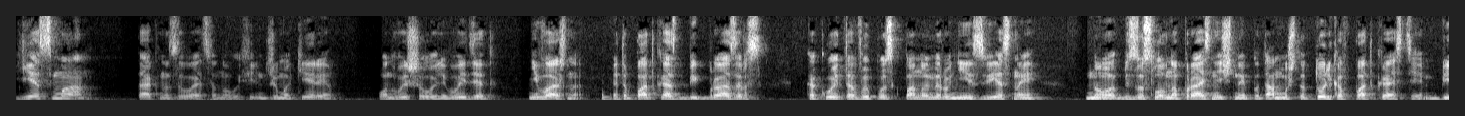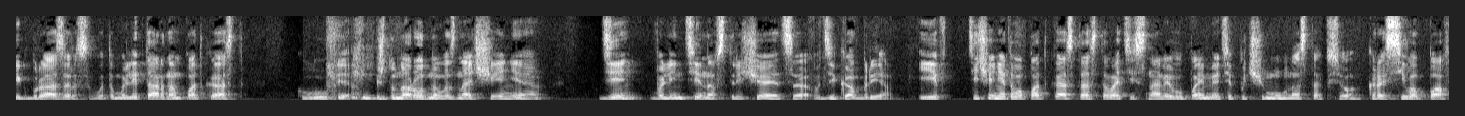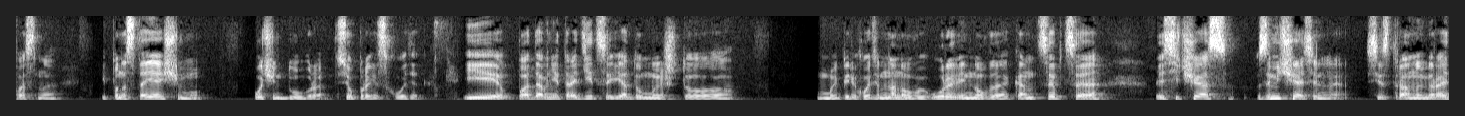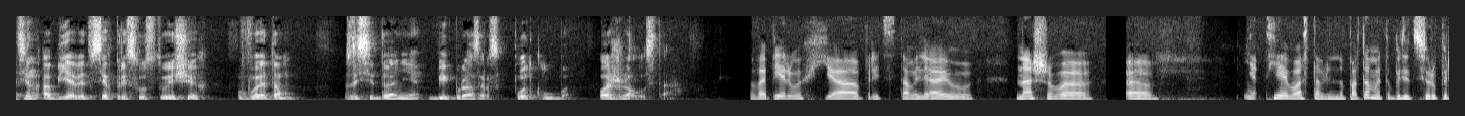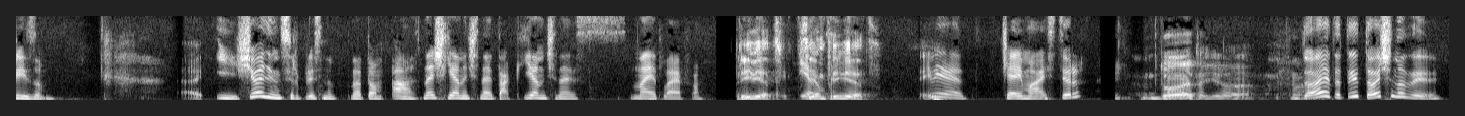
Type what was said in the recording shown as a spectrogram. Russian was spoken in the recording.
Yes Man. Так называется новый фильм Джима Керри. Он вышел или выйдет. Неважно. Это подкаст Big Brothers. Какой-то выпуск по номеру неизвестный, но, безусловно, праздничный, потому что только в подкасте Big Brothers, в этом элитарном подкаст-клубе международного значения, День Валентина встречается в декабре. И в течение этого подкаста оставайтесь с нами, вы поймете, почему у нас так все красиво, пафосно и по-настоящему очень добро все происходит. И по давней традиции, я думаю, что мы переходим на новый уровень, новая концепция. Сейчас замечательная сестра номер один объявит всех присутствующих в этом заседании Big Brothers под клуба. Пожалуйста. Во-первых, я представляю нашего... Э, нет, я его оставлю на потом, это будет сюрпризом. И еще один сюрприз на потом. А, значит, я начинаю так. Я начинаю с Найтлайфа. Привет. привет. Всем привет. Привет. Чаймастер. Да, это я. Да, это ты, точно ты?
